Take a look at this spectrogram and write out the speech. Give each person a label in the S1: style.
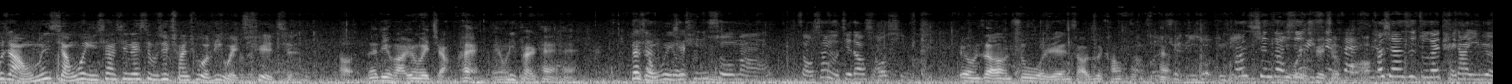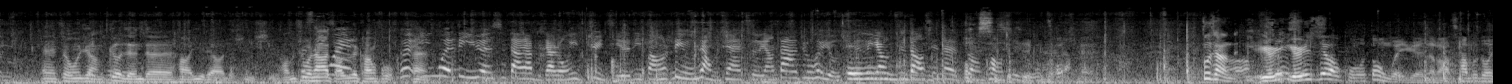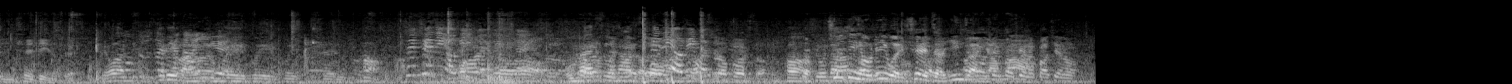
S1: 部长，我们想问一下，现在是不是传出有立委确诊？
S2: 好，那立法院会讲，嘿，没问题。
S1: 立法
S2: 嘿嘿。
S1: 那想问一下，
S3: 有听说吗？早上有接到消息吗？
S2: 对，我们早上朱委员早日康复。
S3: 他现在是他现在是住在台大医院吗？
S2: 哎，这我讲个人的哈医疗的讯息，好我们祝他早日康复。
S4: 可以，因为立院是大家比较容易聚集的地方，例如像我们现在这样，大家就会有权利要知道现在的状况是如何。
S1: 部长，有人有人
S5: 料活动委员的嘛？差不多已经确定了，
S2: 对。有啊，立法会会会会确认
S4: 哈。所以确定有立委对不对？
S2: 我们来做他的。
S4: 确定有立委。
S5: 确定有立委确诊，阴转阳。
S6: 抱歉了，抱歉了。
